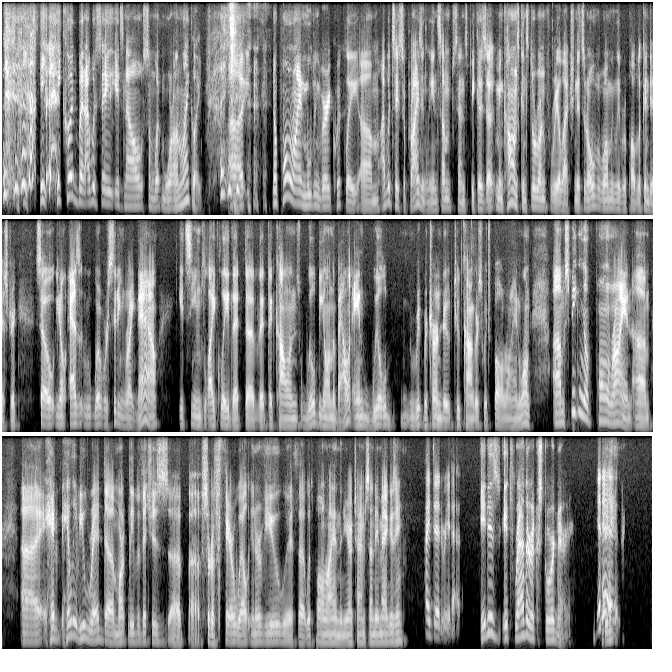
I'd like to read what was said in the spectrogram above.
he, he could, but I would say it's now somewhat more unlikely. Uh, no, Paul Ryan moving very quickly. Um, I would say surprisingly, in some sense, because uh, I mean Collins can still run for reelection. It's an overwhelmingly Republican district, so you know as where we're sitting right now, it seems likely that uh, that that Collins will be on the ballot and will re- return to to Congress, which Paul Ryan won't. Um, speaking of Paul Ryan. Um, have Haley, have you read uh, Mark Leibovich's uh, uh sort of farewell interview with uh, with Paul Ryan in the New York Times Sunday Magazine? I did read it. It is. It's rather extraordinary. It did is.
